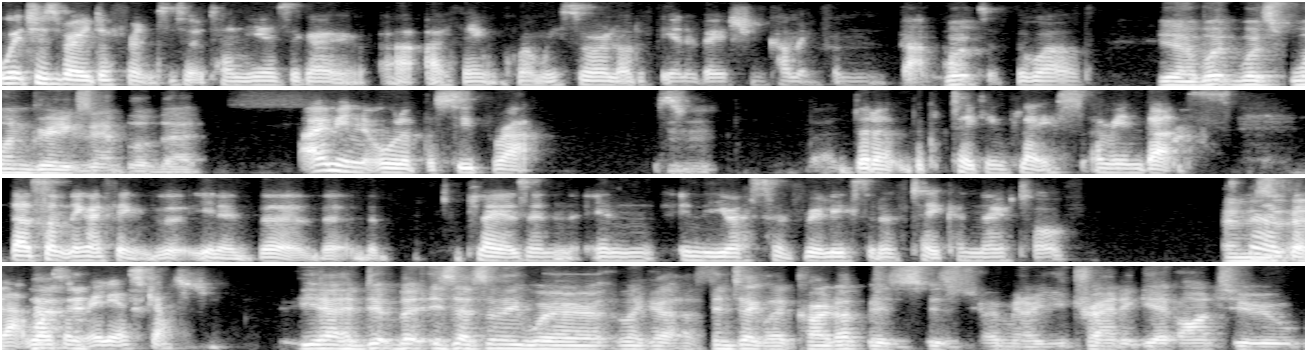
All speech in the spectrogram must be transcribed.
which is very different to sort of 10 years ago, uh, I think, when we saw a lot of the innovation coming from that part what, of the world. Yeah, what, what's one great example of that? I mean, all of the super apps mm-hmm. that are taking place. I mean, that's that's something I think that you know the the, the players in in in the US have really sort of taken note of. And but that wasn't really a strategy. Yeah, but is that something where like a, a fintech like CardUp is is? I mean, are you trying to get onto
